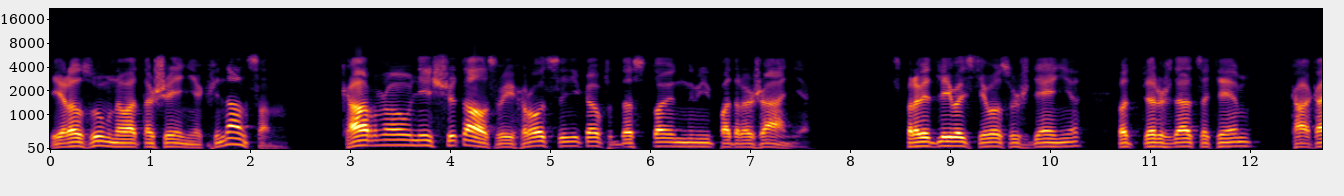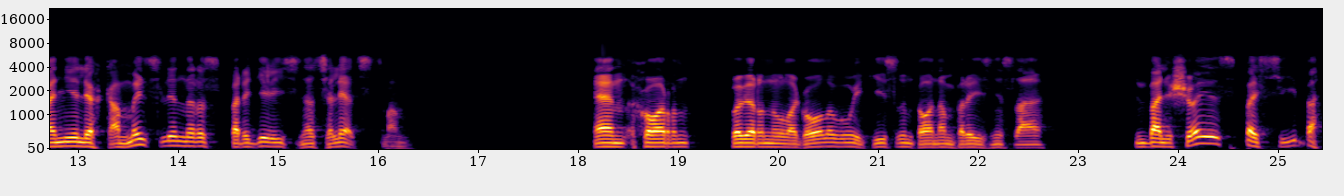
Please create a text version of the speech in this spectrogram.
и разумного отношения к финансам Карноу не считал своих родственников достойными подражания. Справедливость его суждения подтверждается тем, как они легкомысленно распорядились наследством. Энн Хорн повернула голову и кислым тоном произнесла. — Большое спасибо,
